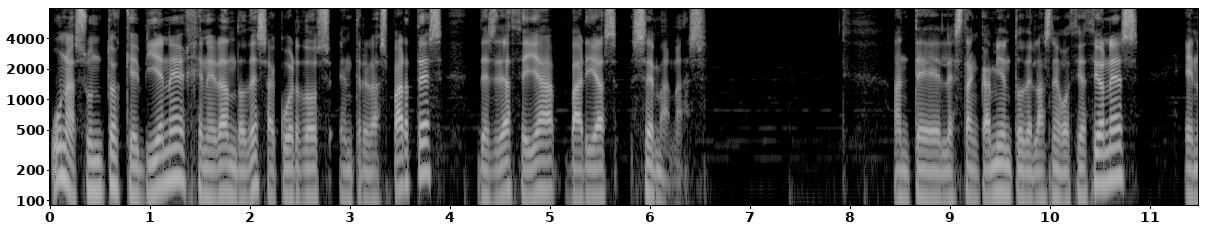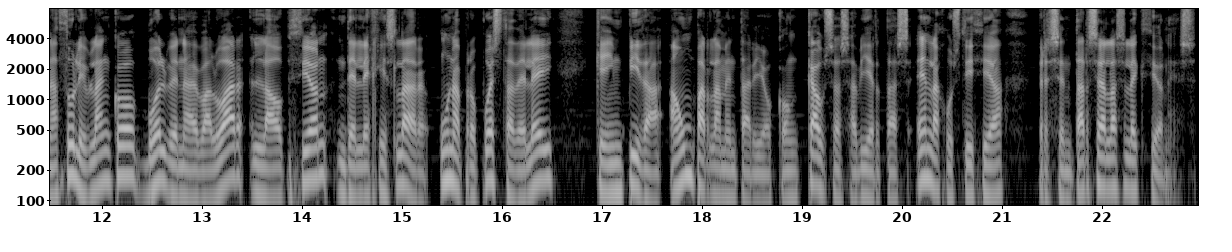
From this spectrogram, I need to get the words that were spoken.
un asunto que viene generando desacuerdos entre las partes desde hace ya varias semanas. Ante el estancamiento de las negociaciones, en azul y blanco vuelven a evaluar la opción de legislar una propuesta de ley que impida a un parlamentario con causas abiertas en la justicia presentarse a las elecciones.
